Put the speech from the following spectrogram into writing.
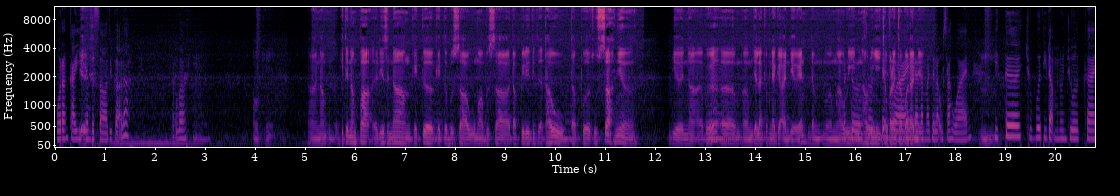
orang kaya yang Yes. besar jugalah. Insya-Allah. Hmm. Okey. Uh, nam, kita nampak dia senang kereta kereta besar rumah besar tapi dia tak tahu betapa susahnya dia nak apa Hmm. um, um, menjalankan perniagaan dia kan dan uh, mengharungi Betul. mengharungi so, cabaran-cabaran dia. dalam majalah usahawan Hmm. kita cuba tidak menonjolkan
